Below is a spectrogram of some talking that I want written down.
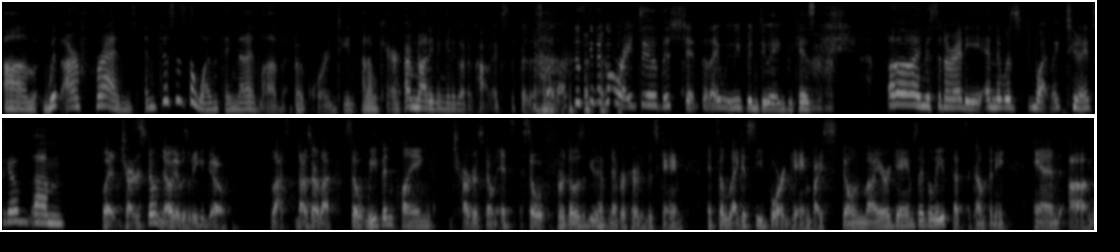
um with our friends. And this is the one thing that I love about quarantine. I don't care. I'm not even going to go to comics for this one. I'm just going to go right to the shit that I we've been doing because oh, I missed it already. And it was what, like 2 nights ago? Um What Charterstone? No, it was a week ago. Last that was our last. So we've been playing Charterstone. It's so for those of you who have never heard of this game, it's a legacy board game by Stonemaier Games, I believe. That's the company. And um,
